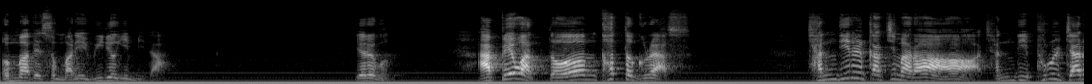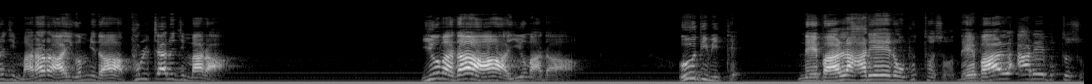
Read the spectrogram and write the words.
엄마 뱃속말의 위력입니다. 여러분 앞에 왔던 cut the grass 잔디를 깎지 마라. 잔디 풀을 자르지 말아라 이겁니다. 풀 자르지 마라. 위험하다. 위험하다. 어디 밑에? 내 발 아래로 붙어서 내 발 아래 붙어서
